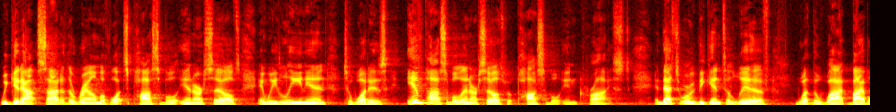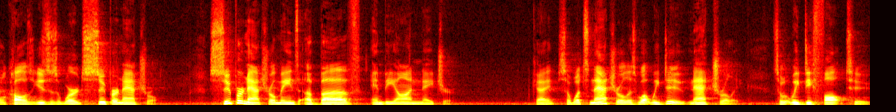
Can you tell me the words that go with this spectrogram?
We get outside of the realm of what's possible in ourselves and we lean in to what is impossible in ourselves but possible in Christ. And that's where we begin to live what the Bible calls, uses the word supernatural. Supernatural means above and beyond nature. Okay? So what's natural is what we do naturally. So what we default to.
